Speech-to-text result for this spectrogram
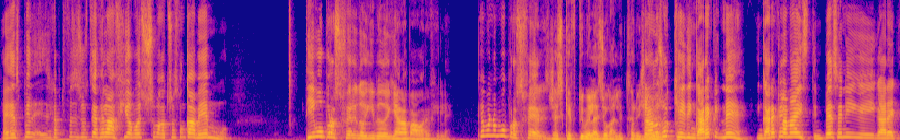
Γιατί ας πούμε, σε κάποια φάση σου θέλω να φύγω από έτσι στο στον καναπέ μου. Τι μου προσφέρει το γήπεδο για να πάω ρε φίλε; Πρέπει να μου προσφέρεις; Και σκεφτούμε, μιλάς για το καλύτερος Και άλλος, γήπεδο. οκ, την καρέκλα, ναι, την καρέκλα να είσαι, την πες είναι η καρέκλα.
